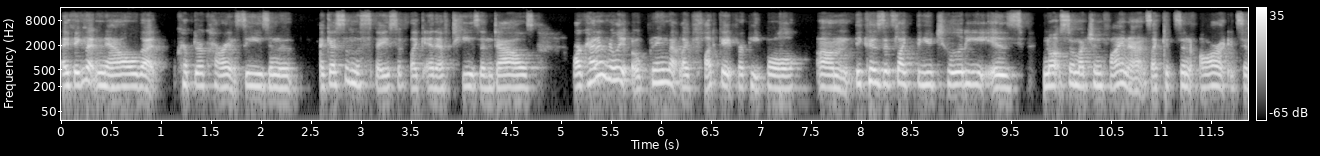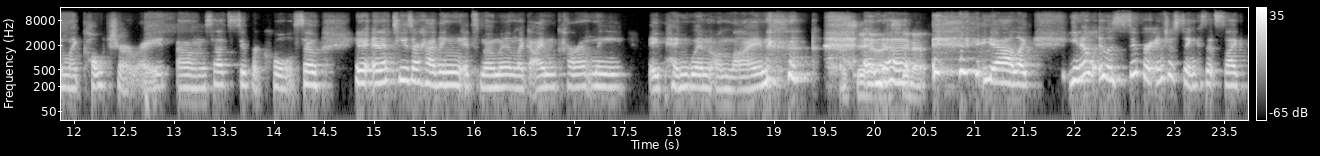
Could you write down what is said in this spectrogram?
I think that now that cryptocurrencies and I guess in the space of like NFTs and DAOs are kind of really opening that like floodgate for people um, because it's like the utility is not so much in finance, like it's in art, it's in like culture, right? Um, so that's super cool. So you know, NFTs are having its moment. Like I'm currently a penguin online. I've seen and it i've uh, yeah, like, you know, it was super interesting because it's like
